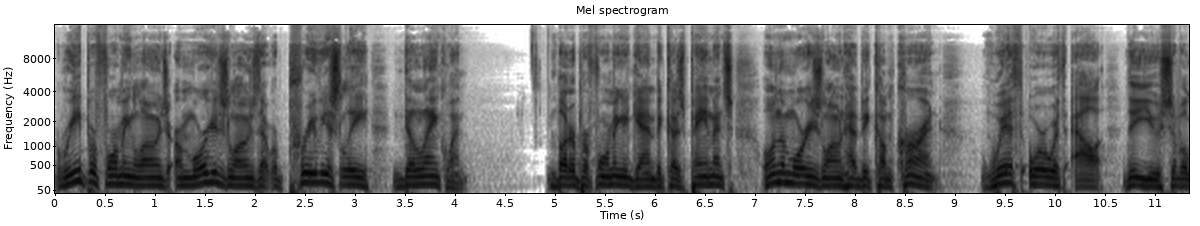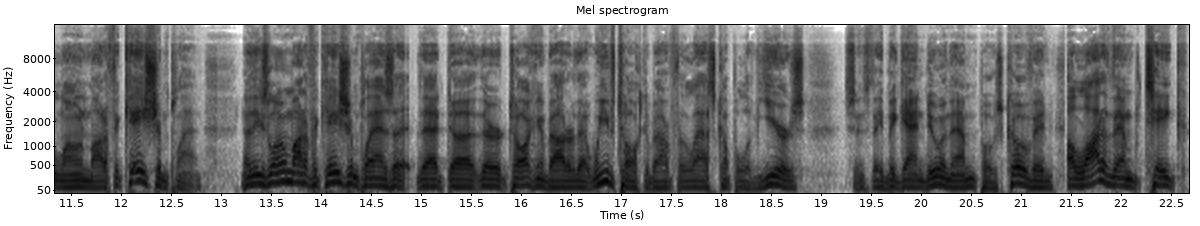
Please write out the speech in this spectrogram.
Reperforming loans are mortgage loans that were previously delinquent but are performing again because payments on the mortgage loan have become current with or without the use of a loan modification plan. Now, these loan modification plans that, that uh, they're talking about or that we've talked about for the last couple of years since they began doing them post COVID, a lot of them take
